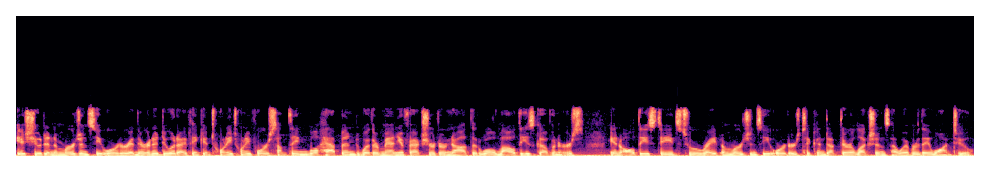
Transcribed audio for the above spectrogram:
issued an emergency order, and they're going to do it, I think, in 2024. Something will happen, whether manufactured or not, that will allow these governors in all these states to write emergency orders to conduct their elections however they want to.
